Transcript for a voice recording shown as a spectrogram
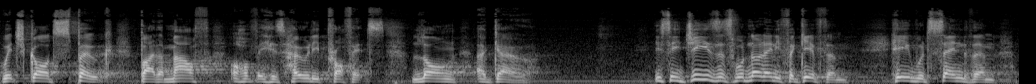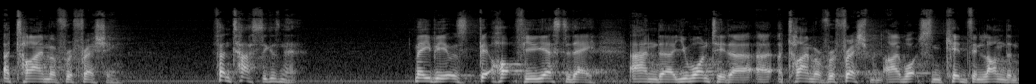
which God spoke by the mouth of his holy prophets long ago. You see, Jesus would not only forgive them, he would send them a time of refreshing. Fantastic, isn't it? Maybe it was a bit hot for you yesterday and uh, you wanted a, a, time of refreshment. I watched some kids in London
